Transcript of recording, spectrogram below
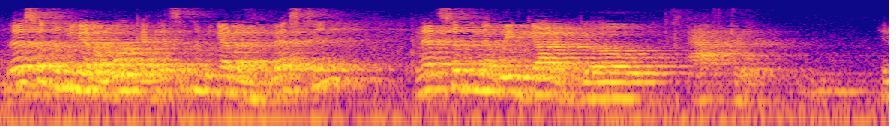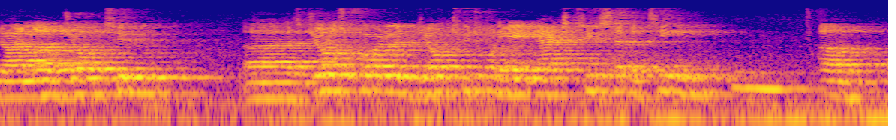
And that's something we gotta work at. That's something we gotta invest in, and that's something that we've got to go after. You know, I love Joel two. Uh, as Joel's quoted, Joel 2.28 Acts 2.17, um,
